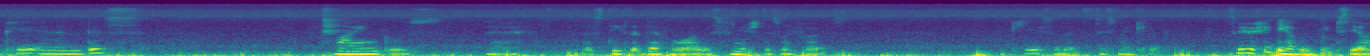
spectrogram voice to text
Okay and then this line goes there. Let's leave that there for a while let's finish this one first. Okay so that's this cup so usually they have lips here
